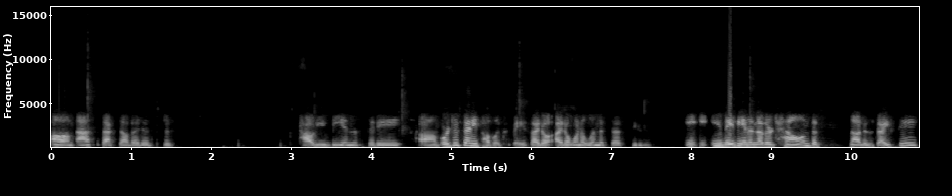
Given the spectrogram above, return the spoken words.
um, aspect of it. It's just how do you be in the city um, or just any public space. I don't I don't want to limit this because you may be in another town that's not as dicey.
